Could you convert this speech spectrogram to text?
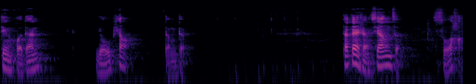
订货单、邮票等等。他盖上箱子，锁好，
